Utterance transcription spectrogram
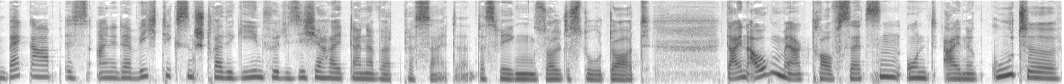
Ein Backup ist eine der wichtigsten Strategien für die Sicherheit deiner WordPress-Seite. Deswegen solltest du dort dein Augenmerk draufsetzen und eine gute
